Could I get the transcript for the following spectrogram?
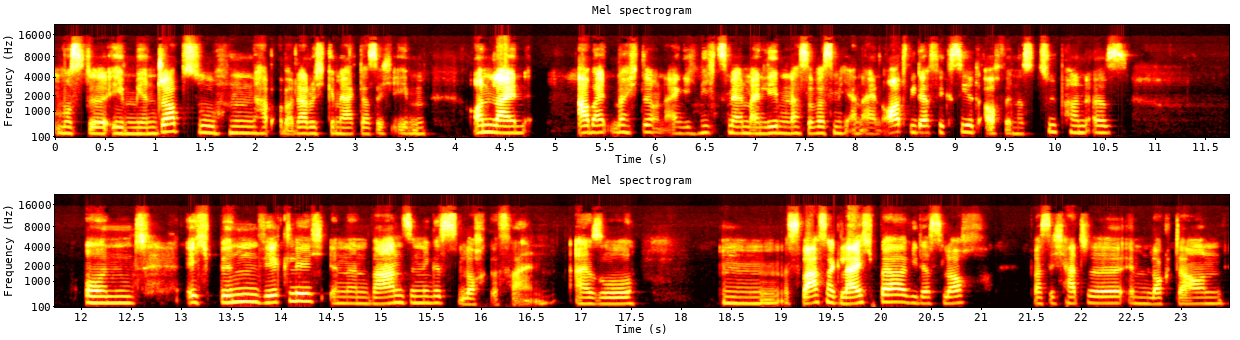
musste eben mir einen Job suchen, habe aber dadurch gemerkt, dass ich eben online arbeiten möchte und eigentlich nichts mehr in mein Leben lasse, was mich an einen Ort wieder fixiert, auch wenn es Zypern ist. Und ich bin wirklich in ein wahnsinniges Loch gefallen. Also mh, mm, es war vergleichbar wie das Loch, was ich hatte im Lockdown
